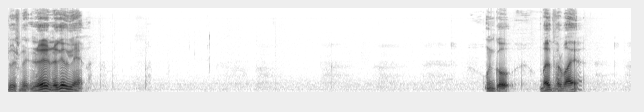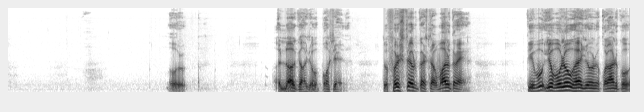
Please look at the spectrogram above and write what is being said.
جو اس میں لگے ہوئے ہیں ان کو مدد فرمائے اور اللہ کے آ وہ پہنچے تو فرشتے ان کا استقبال کریں کہ وہ یہ وہ لوگ ہیں جنہوں نے قرآن کو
